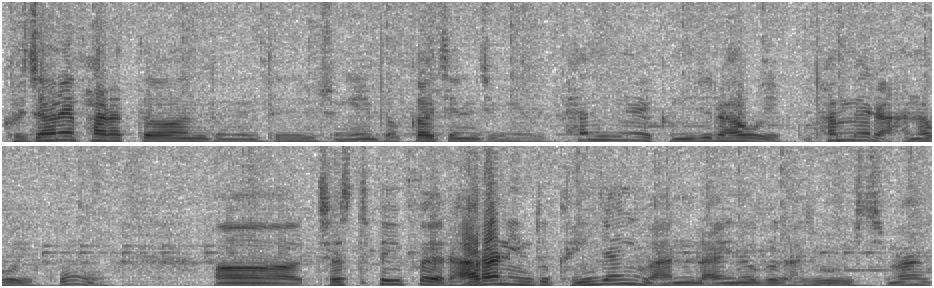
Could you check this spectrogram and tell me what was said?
그 전에 팔았던 도면들 중에 몇 가지는 지금 판매 금지를 하고 있고 판매를 안 하고 있고 어, 저스트페이퍼의 라라 님도 굉장히 많은 라인업을 가지고 있지만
